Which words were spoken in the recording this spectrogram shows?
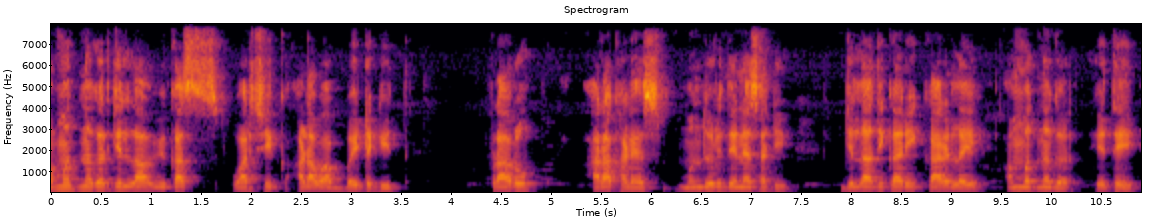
अहमदनगर जिल्हा विकास वार्षिक आढावा बैठकीत प्रारूप आराखड्यास मंजुरी देण्यासाठी जिल्हाधिकारी कार्यालय अहमदनगर येथे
